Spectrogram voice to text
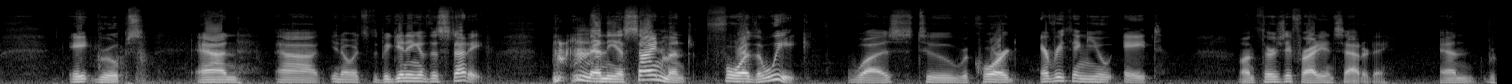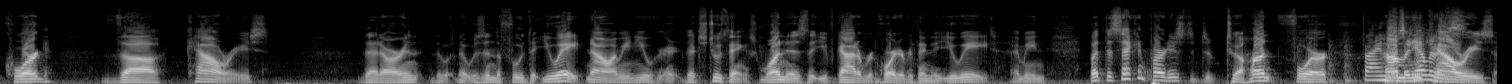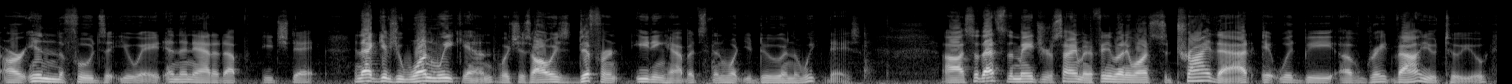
eight groups, and uh, you know it's the beginning of the study, and the assignment for the week was to record everything you ate on Thursday, Friday, and Saturday, and record the calories that are in the, that was in the food that you ate. Now, I mean, you there's two things. One is that you've got to record everything that you ate. I mean, but the second part is to, to, to hunt for Find how many calories. calories are in the foods that you ate, and then add it up each day. And that gives you one weekend, which is always different eating habits than what you do in the weekdays. Uh, so that's the major assignment. If anybody wants to try that, it would be of great value to you.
